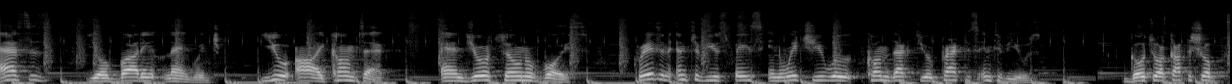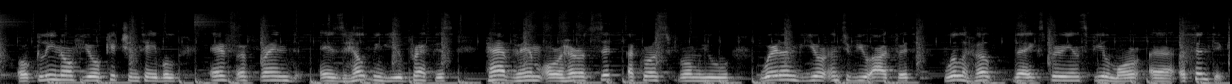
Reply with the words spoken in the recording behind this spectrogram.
assess your body language, your eye contact, and your tone of voice. Create an interview space in which you will conduct your practice interviews. Go to a coffee shop or clean off your kitchen table. If a friend is helping you practice, have him or her sit across from you wearing your interview outfit will help the experience feel more uh, authentic.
